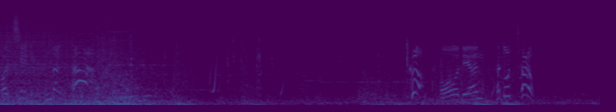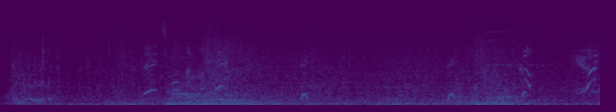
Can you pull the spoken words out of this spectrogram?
거칠게 금방 타! 하! 거대한 파도처럼! 내 주먹만 어때? 하! 헷!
